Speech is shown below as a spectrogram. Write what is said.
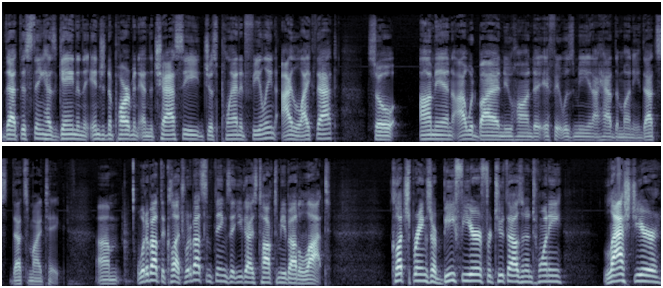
that this thing has gained in the engine department and the chassis just planted feeling, I like that. So I'm in. I would buy a new Honda if it was me and I had the money. That's that's my take. Um, what about the clutch? What about some things that you guys talk to me about a lot? Clutch springs are beefier for 2020. Last year,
